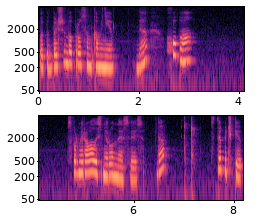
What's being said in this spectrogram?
бы под большим вопросом ко мне, да, хопа, сформировалась нейронная связь, да, сцепочки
